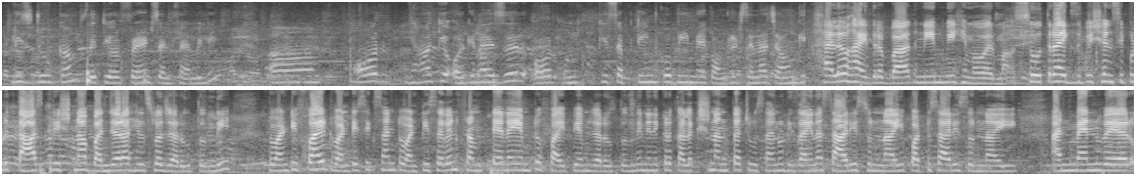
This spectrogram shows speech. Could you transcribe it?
Please do come with your friends and family. Um, और यहाँ के ऑर्गेनाइज़र और उनकी सब टीम को भी मैं कांग्रेट्स देना चाहूँगी హలో హైదరాబాద్ నేను మీ హిమవర్మ సూత్ర ఎగ్జిబిషన్స్ ఇప్పుడు తాజ్ కృష్ణ బంజారా హిల్స్లో జరుగుతుంది twenty five twenty six and twenty seven from ten AM to five PM జరుగుతుంది నేను ఇక్కడ కలెక్షన్ అంతా చూశాను డిజైనర్ శారీస్ ఉన్నాయి పట్టు శారీస్ ఉన్నాయి and men wear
